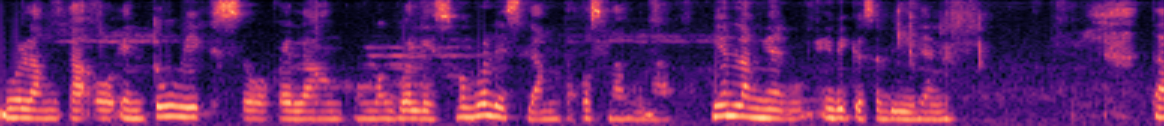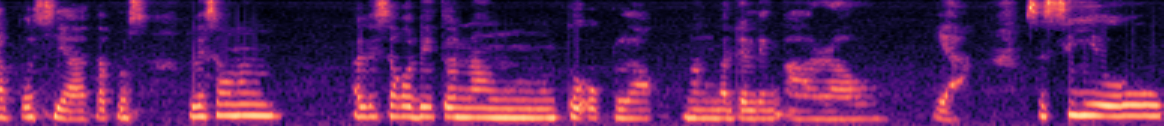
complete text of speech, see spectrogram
Walang tao in two weeks. So, kailangan kong magwalis. Magwalis lang. Tapos mag-map. Yan lang yan. Ibig ko sabihin. Tapos, yeah. Tapos, alis ako, ng, alis ako dito ng 2 o'clock ng madaling araw. Yeah. So, see you.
